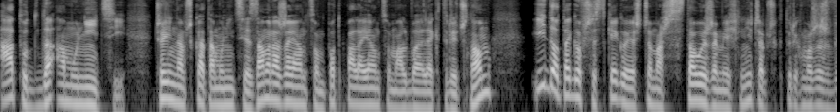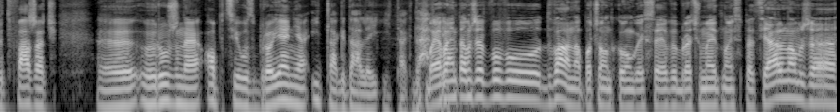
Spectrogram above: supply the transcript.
atut do amunicji, czyli na przykład amunicję zamrażającą, podpalającą albo elektryczną. I do tego wszystkiego jeszcze masz stoły rzemieślnicze, przy których możesz wytwarzać e, różne opcje uzbrojenia i tak dalej, i tak dalej. Bo ja pamiętam, że w WW2 na początku mogłeś sobie wybrać umiejętność specjalną, że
